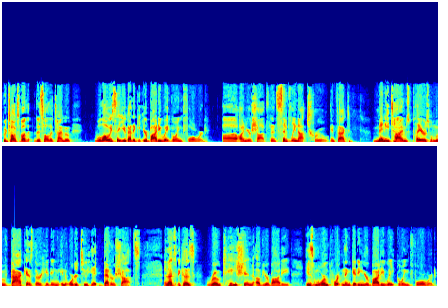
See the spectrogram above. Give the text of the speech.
who talks about this all the time, who will always say you got to get your body weight going forward uh, on your shots. And it's simply not true. In fact, many times players will move back as they're hitting in order to hit better shots. And that's because rotation of your body is more important than getting your body weight going forward.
